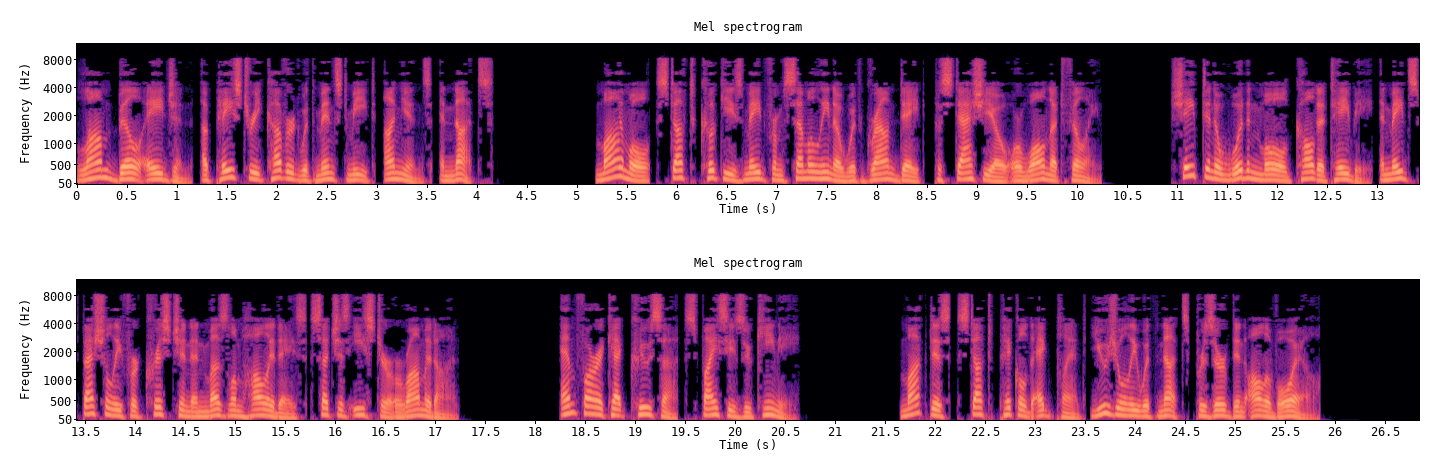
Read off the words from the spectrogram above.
Lam bil ajin, a pastry covered with minced meat, onions, and nuts. Maamol, stuffed cookies made from semolina with ground date, pistachio or walnut filling. Shaped in a wooden mold called a tabi, and made specially for Christian and Muslim holidays such as Easter or Ramadan. Mfaraket kusa, spicy zucchini. Makdas, stuffed pickled eggplant usually with nuts preserved in olive oil.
